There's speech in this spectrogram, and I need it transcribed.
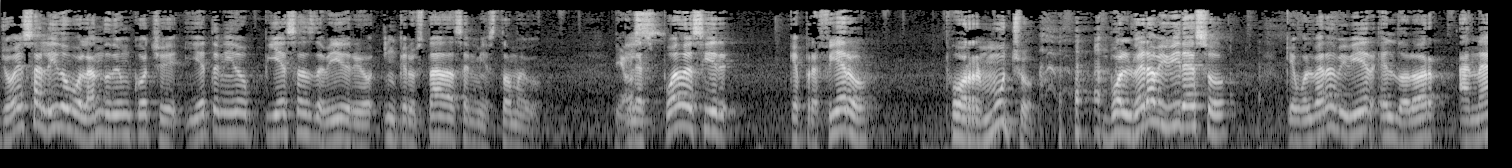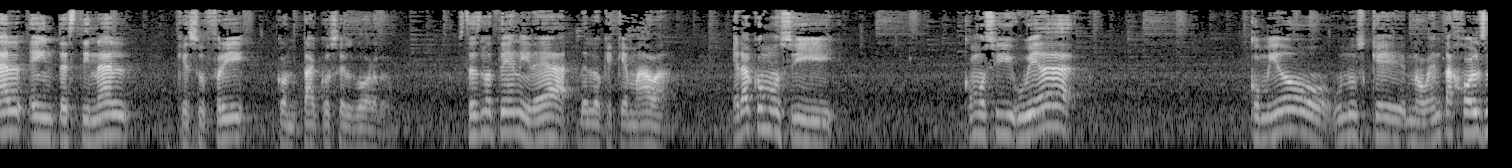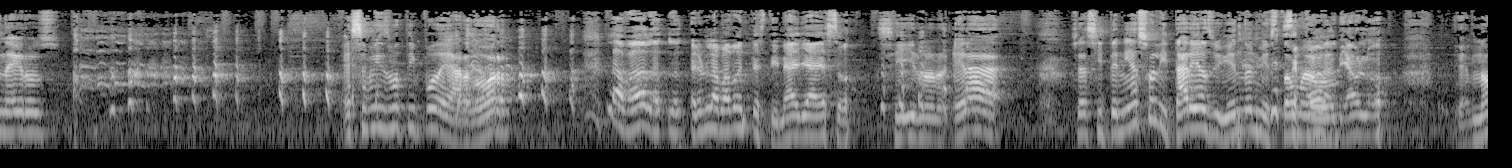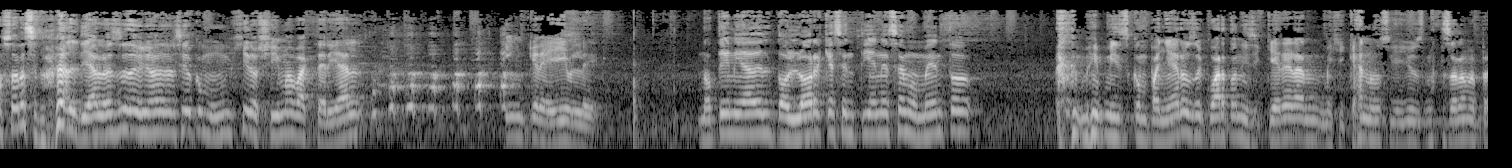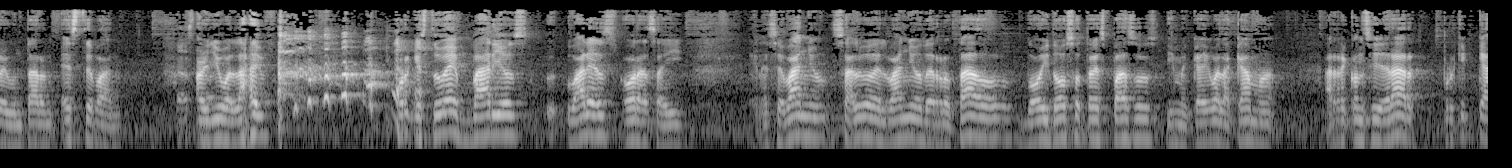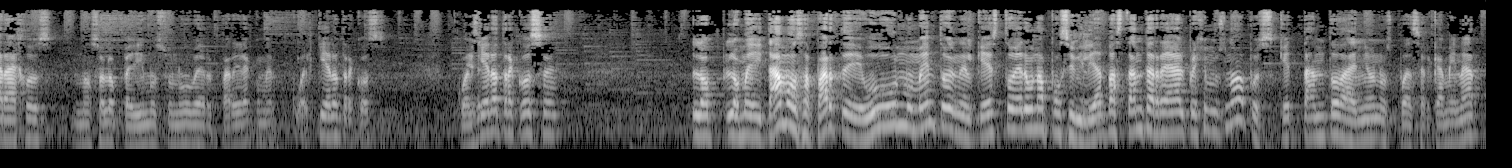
Yo he salido volando de un coche y he tenido piezas de vidrio incrustadas en mi estómago. Dios. Y les puedo decir que prefiero, por mucho, volver a vivir eso que volver a vivir el dolor anal e intestinal que sufrí con tacos el gordo. Ustedes no tienen idea de lo que quemaba. Era como si. como si hubiera comido unos que 90 holes negros. Ese mismo tipo de ardor. Lavado, era un lavado intestinal ya eso. Sí, no, no, era. O sea, si tenía solitarias viviendo en mi Se fueron estómago. al diablo. No solo se fue al diablo, eso debió haber sido como un Hiroshima bacterial increíble. No tenía idea del dolor que sentí en ese momento. Mi- Mis compañeros de cuarto ni siquiera eran mexicanos y ellos solo me preguntaron, Esteban, ¿are you alive? Porque estuve varios, varias horas ahí en ese baño. Salgo del baño derrotado, doy dos o tres pasos y me caigo a la cama a reconsiderar por qué carajos no solo pedimos un Uber para ir a comer cualquier otra cosa. Cualquier otra cosa. Lo, lo meditamos aparte. Hubo un momento en el que esto era una posibilidad bastante real. Pero dijimos, no, pues qué tanto daño nos puede hacer caminar.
